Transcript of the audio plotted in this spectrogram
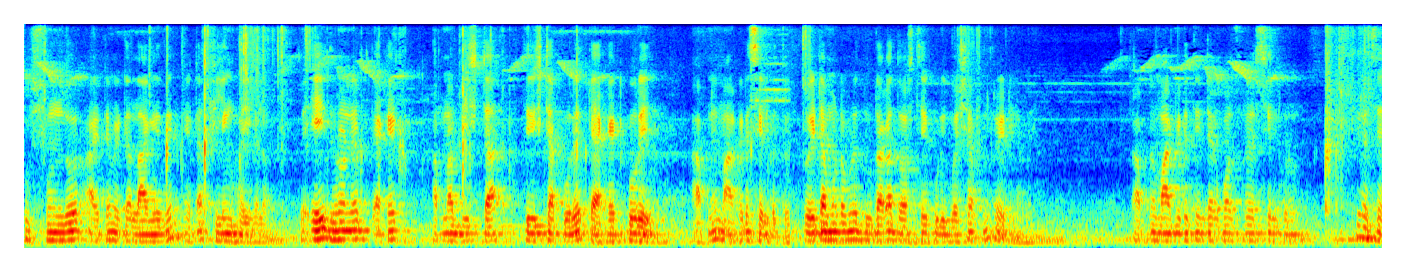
খুব সুন্দর আইটেম এটা লাগিয়ে দিন, এটা ফিলিং হয়ে গেল। তো এই ধরনের প্যাকেট আপনার বিশটা, তিরিশটা করে প্যাকেট করে আপনি মার্কেটে সেল করতে তো এটা মোটামুটি দু টাকা দশ থেকে কুড়ি পয়সা আপনি রেডি হবে। আপনি মার্কেটে তিন টাকা পঞ্চাশ পয়সা সেল করুন, ঠিক আছে?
